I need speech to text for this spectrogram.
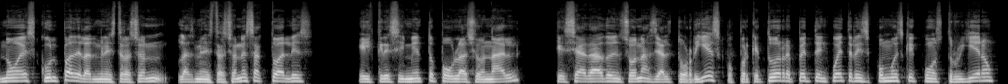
no es culpa de la administración, las administraciones actuales, el crecimiento poblacional que se ha dado en zonas de alto riesgo, porque tú de repente encuentras cómo es que construyeron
